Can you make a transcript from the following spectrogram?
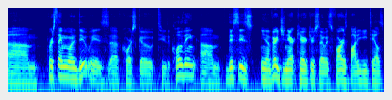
Um, first thing we want to do is, uh, of course, go to the clothing. Um, this is, you know, a very generic character, so as far as body details,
